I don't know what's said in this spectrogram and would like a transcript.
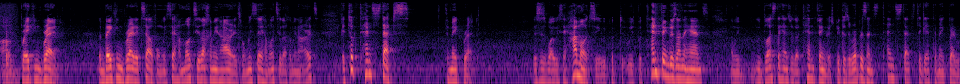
of breaking bread. The baking bread itself, when we say hamotzi lechem min haaretz, when we say hamotzi lechem min haaretz, it took 10 steps to make bread. This is why we say hamotzi. We put, we put 10 fingers on the hands and we, we bless the hands with our 10 fingers because it represents 10 steps to get to make bread,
